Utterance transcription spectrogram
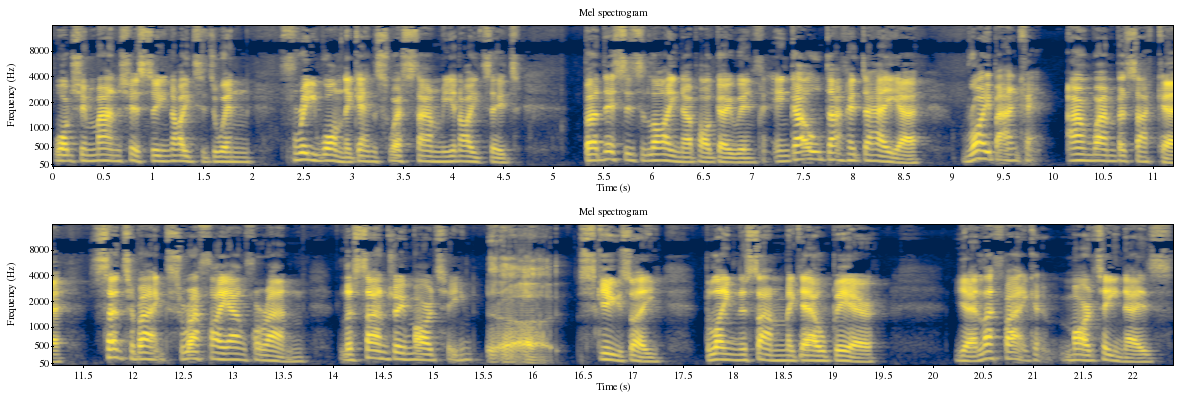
watching Manchester United win 3-1 against West Ham United. But this is the lineup I'll go with. In goal, David De Gea. Right back, Aaron Bissaka. Centre backs, Rafael Varane. Lisandro Martin. excuse me. Blame the San Miguel beer. Yeah, left back, Martinez.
